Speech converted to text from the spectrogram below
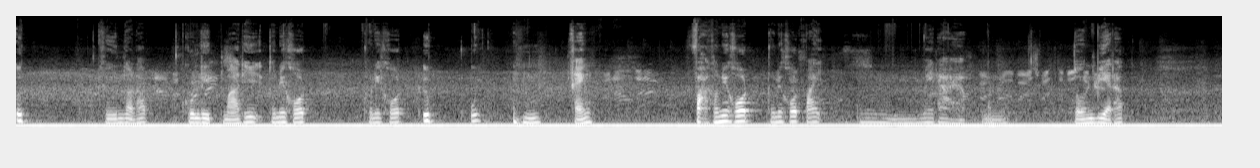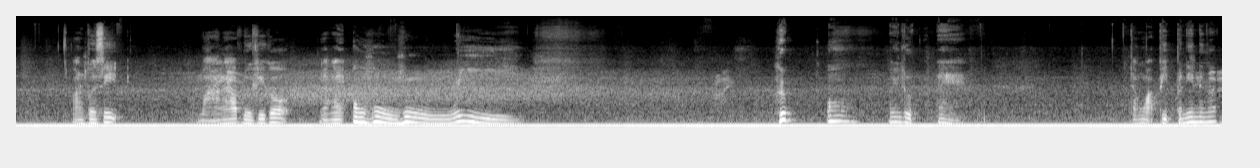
อึดคืนก่อนครับกุลิตมาที่โทนี่โคสโทนี่โค้ดอึ๊บอุ้ยแข็ง ฝากโทนี่โค้ดโทนี่โค้ดไปไม่ได้ครับ มันโดนเบียดครับวันเปอร์ซี่มาแล้วครับดูฟิโก้ยังไงโอ้โหฮึบโอ้ ไม่หลุดแหมจังหวะผิดไปนิดนึงครับ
